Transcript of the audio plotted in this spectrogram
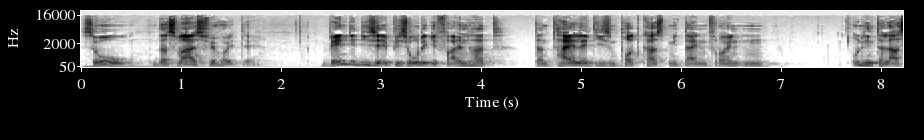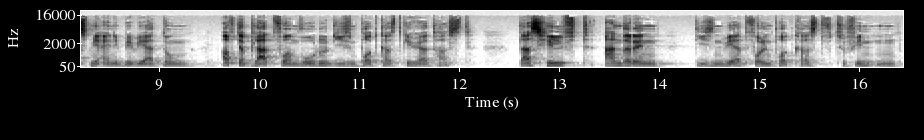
So, das war es für heute. Wenn dir diese Episode gefallen hat, dann teile diesen Podcast mit deinen Freunden und hinterlass mir eine Bewertung auf der Plattform, wo du diesen Podcast gehört hast. Das hilft anderen, diesen wertvollen Podcast zu finden.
